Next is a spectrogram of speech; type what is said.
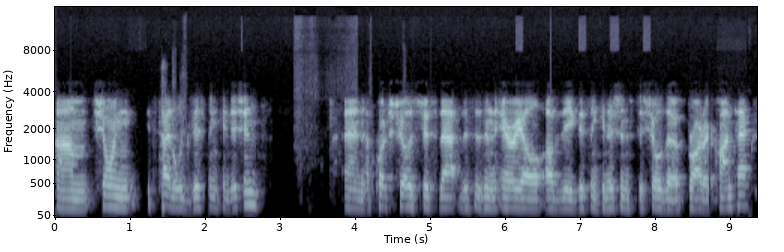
um, showing its title existing conditions. And of course, shows just that. This is an aerial of the existing conditions to show the broader context.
